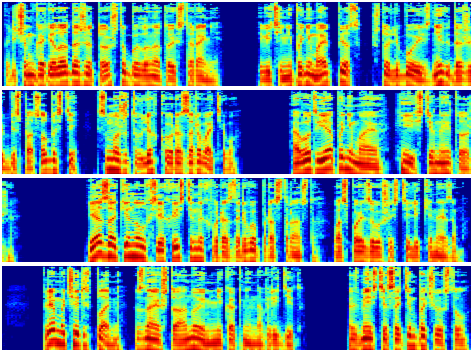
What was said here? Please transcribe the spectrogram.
причем горело даже то, что было на той стороне. Ведь и не понимает пес, что любой из них, даже без способностей, сможет в легкую разорвать его. А вот я понимаю, и истинные тоже. Я закинул всех истинных в разрывы пространства, воспользовавшись телекинезом. Прямо через пламя, зная, что оно им никак не навредит. Вместе с этим почувствовал,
